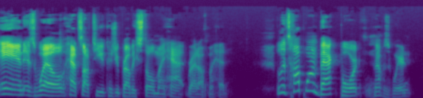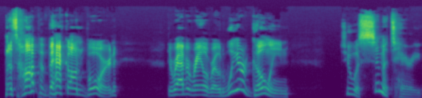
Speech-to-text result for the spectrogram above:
and as well, hats off to you because you probably stole my hat right off my head. But let's hop on back board. That was weird. Let's hop back on board the Rabbit Railroad. We are going to a cemetery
